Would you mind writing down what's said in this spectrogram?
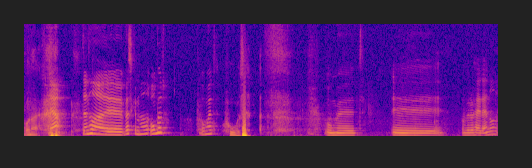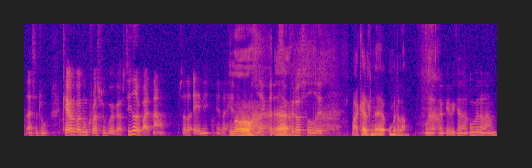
Åh oh, nej. Ja, den hedder, øh, hvad skal den hedde? Omet? Omet? Hovedet. Omet. Øh, og vil du have et andet? Altså, du kan jo godt nogle CrossFit workouts. De hedder jo bare et navn. Så er der Annie eller Helle. Nå, eller ikke? Eller ja. så kan det også hedde... Øh, Bare kald den uh, Omedalam. Ulla- okay, vi kalder den Omet Alarm.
